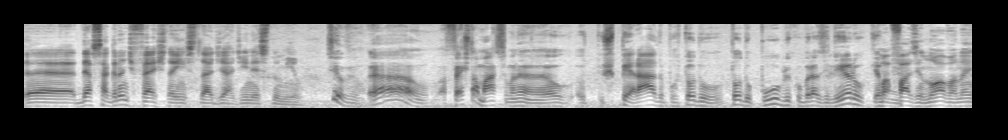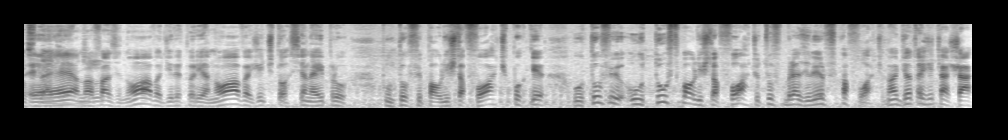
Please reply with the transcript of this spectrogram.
é, dessa grande festa aí em Cidade de Jardim nesse domingo. Silvio, é a festa máxima, né? É o, esperado por todo, todo o público brasileiro. Que é uma é um, fase nova, né? É, uma fase nova, diretoria nova, a gente torcendo aí para um turf paulista forte, porque o turf, o turf paulista forte, o turf brasileiro fica forte. Não adianta a gente achar,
